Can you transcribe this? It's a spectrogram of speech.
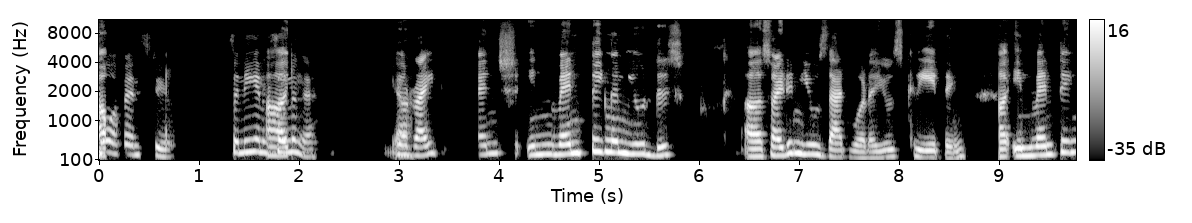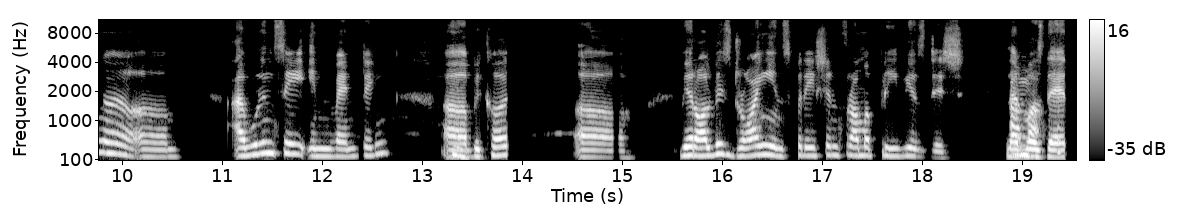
no offence to you so நீங்க எனக்கு சொல்லுங்க You're right. Inch- inventing a new dish. Uh, so I didn't use that word. I used creating. Uh, inventing. Uh, um, I wouldn't say inventing uh, because uh, we are always drawing inspiration from a previous dish that ஆமா. was there.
